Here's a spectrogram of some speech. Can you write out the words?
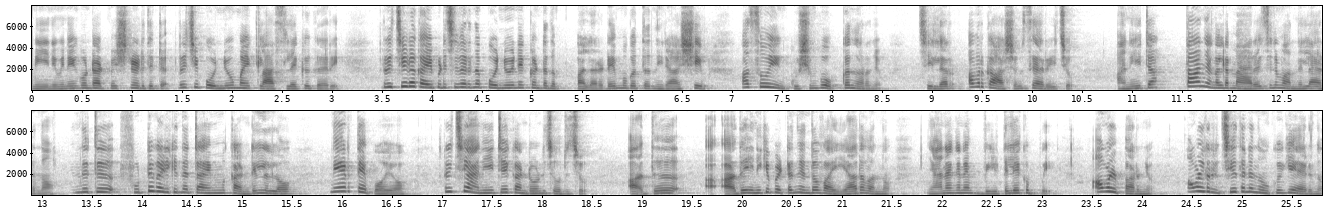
മീനുവിനെയും കൊണ്ട് അഡ്മിഷൻ എടുത്തിട്ട് റിച്ചി പൊന്നുവുമായി ക്ലാസ്സിലേക്ക് കയറി. റിച്ചിയുടെ കൈപിടിച്ച് വരുന്ന പൊന്നുവിനെ കണ്ടതും പലരുടെയും മുഖത്ത് നിരാശയും അസൂയയും കുശുമ്പും ഒക്കെ നിറഞ്ഞു. ചിലർ അവർക്ക് ആശംസ അറിയിച്ചു. അനീറ്റ താൻ ഞങ്ങളുടെ മാരേജിന് വന്നില്ലായിരുന്നോ? എന്നിട്ട് ഫുഡ് കഴിക്കുന്ന ടൈം കണ്ടില്ലല്ലോ. നേരത്തെ പോയോ? റിച്ചി അനീറ്റയെ കണ്ടുകൊണ്ട് ചോദിച്ചു. അത് അത് എനിക്ക് പെട്ടെന്ന് എന്തോ വയ്യാതെ വന്നു. ഞാനങ്ങനെ വീട്ടിലേക്ക് പോയി. അവൾ പറഞ്ഞു അവൾ റിച്ചിയെ തന്നെ നോക്കുകയായിരുന്നു.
